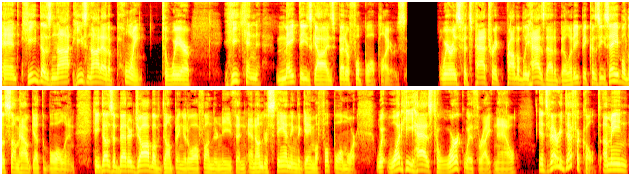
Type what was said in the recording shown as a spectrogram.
And he does not, he's not at a point to where he can make these guys better football players. Whereas Fitzpatrick probably has that ability because he's able to somehow get the ball in. He does a better job of dumping it off underneath and, and understanding the game of football more. With what he has to work with right now, it's very difficult. I mean,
